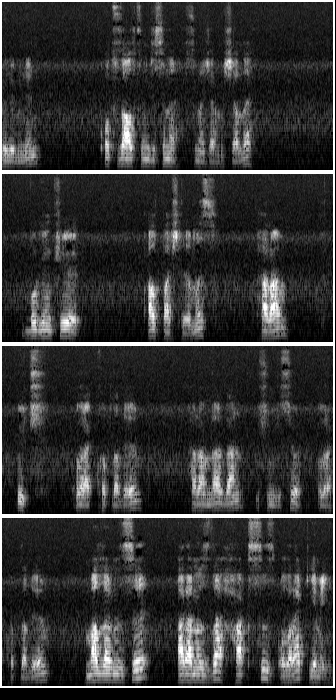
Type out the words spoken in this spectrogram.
bölümünün 36.sını sunacağım inşallah. Bugünkü alt başlığımız haram 3 olarak kodladığım, haramlardan üçüncüsü olarak kodladığım, mallarınızı aranızda haksız olarak yemeyin.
